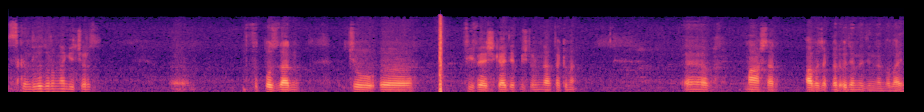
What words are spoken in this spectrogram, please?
sıkıntılı durumdan geçiyoruz. E, futbolcuların çoğu e, FIFA'ya şikayet etmiş durumda takımı. E, maaşlar alacakları ödemediğinden dolayı.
